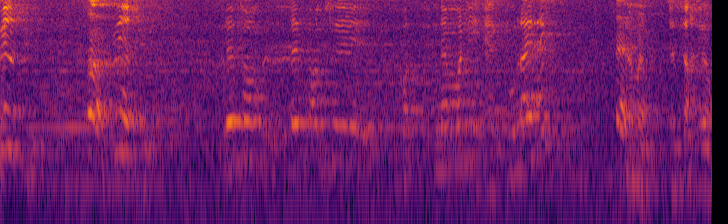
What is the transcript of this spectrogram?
bien sûr ah bien sûr les femmes les femmes c'est ne ma ni ay cuuraay rek. quand même te sax yow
